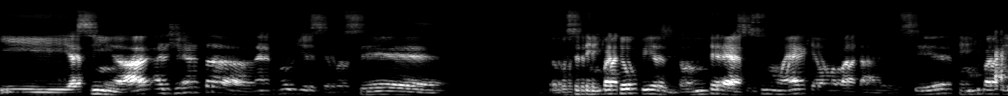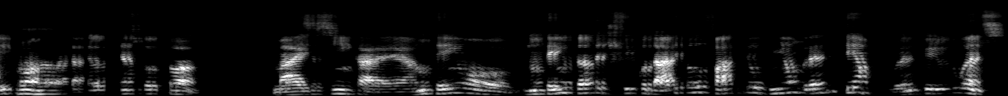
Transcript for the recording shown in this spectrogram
E assim, a, a, dieta, né, como eu disse, você você tem que bater o peso, então não interessa. Isso não é que é uma batalha. Você tem que bater e pronto. A batalha é dentro do octógono. Mas assim, cara, é, não tenho não tenho tanta dificuldade pelo fato de eu vir há um grande tempo, um grande período antes.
